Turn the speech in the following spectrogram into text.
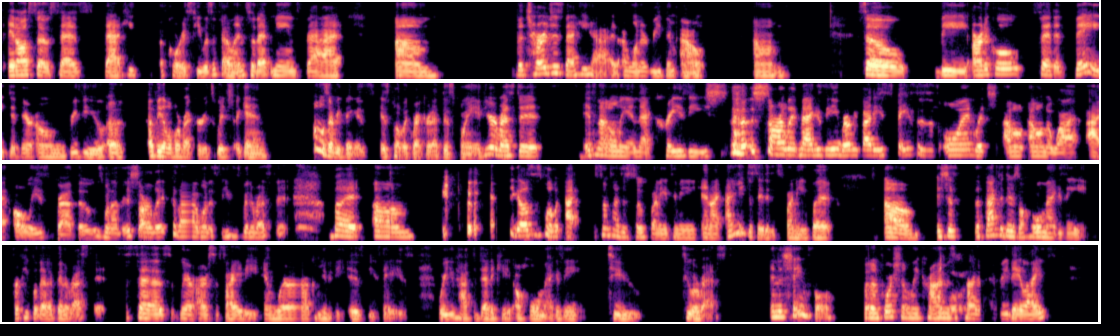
it also says that he, of course, he was a felon. So that means that um, the charges that he had, I want to read them out. Um, so the article said that they did their own review of available records, which again, almost everything is is public record at this point. If you're arrested, it's not only in that crazy Charlotte magazine where everybody's faces is on, which I don't I don't know why I always grab those when I'm in Charlotte because I want to see who's been arrested. But um everything else is public. I, sometimes it's so funny to me, and I, I hate to say that it's funny, but um it's just the fact that there's a whole magazine for people that have been arrested says where our society and where our community is these days, where you have to dedicate a whole magazine to to arrest and it's shameful. But unfortunately, crime is a part of everyday life.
